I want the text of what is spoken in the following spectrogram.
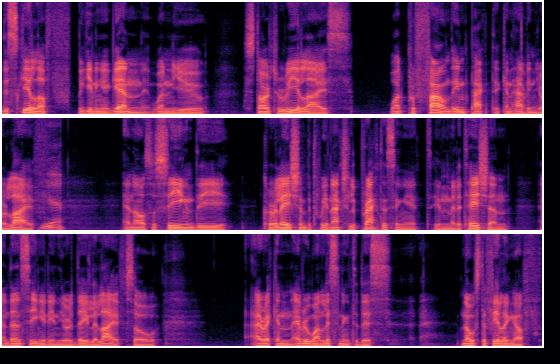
the skill of beginning again when you start to realize what profound impact it can have in your life. Yeah. And also seeing the correlation between actually practicing it in meditation and then seeing it in your daily life. So I reckon everyone listening to this knows the feeling of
